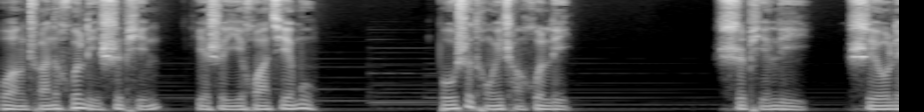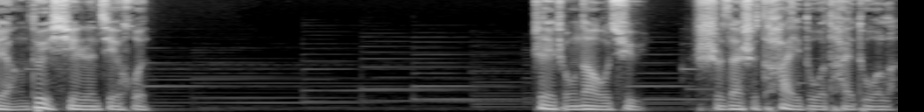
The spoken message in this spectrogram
网传的婚礼视频也是移花接木，不是同一场婚礼。视频里是有两对新人结婚，这种闹剧实在是太多太多了，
